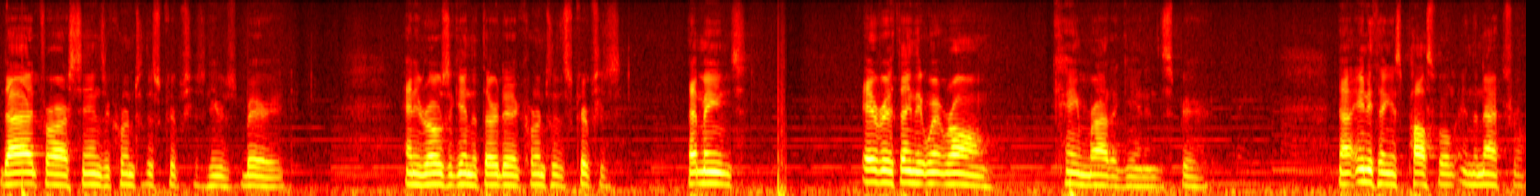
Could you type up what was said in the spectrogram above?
died for our sins according to the scriptures, and he was buried. And he rose again the third day according to the scriptures. That means everything that went wrong came right again in the spirit. Now, anything is possible in the natural.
